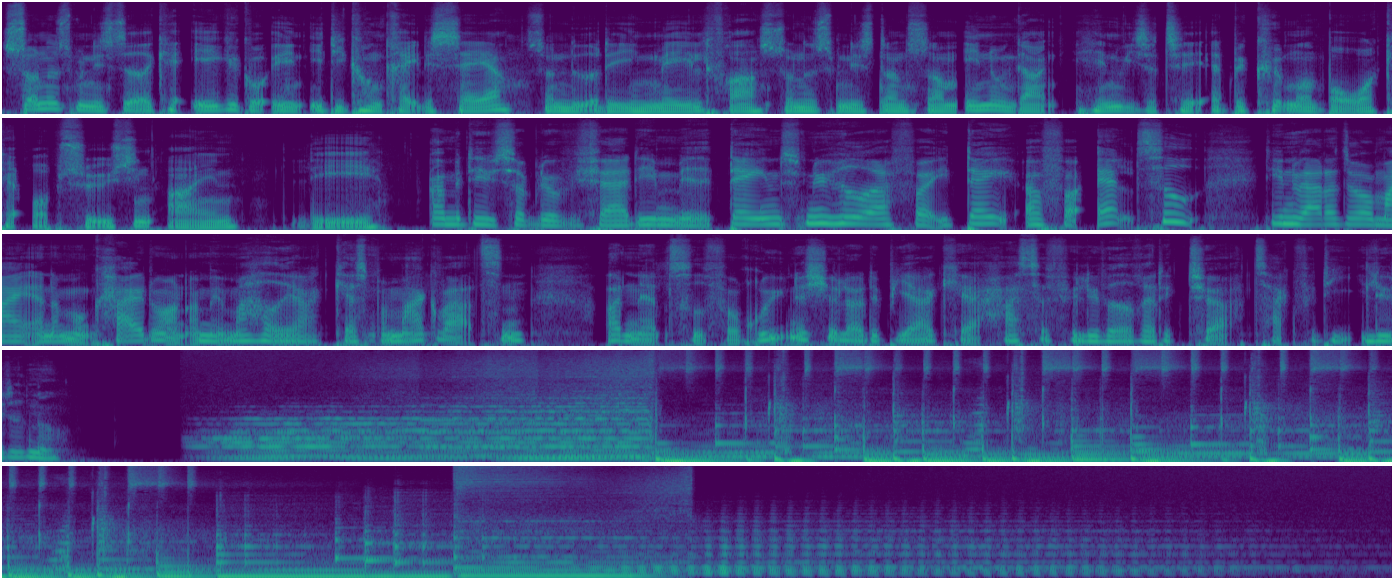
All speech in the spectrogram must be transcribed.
Sundhedsministeriet kan ikke gå ind i de konkrete sager, så lyder det i en mail fra sundhedsministeren, som endnu en gang henviser til, at bekymrede borgere kan opsøge sin egen læge. Og med det så blev vi færdige med dagens nyheder for i dag og for altid. Din værter, det var mig, Anna Munk Heidorn, og med mig havde jeg Kasper Markvartsen. Og den altid for Charlotte Bjerg her har selvfølgelig været redaktør. Tak fordi I lyttede med.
